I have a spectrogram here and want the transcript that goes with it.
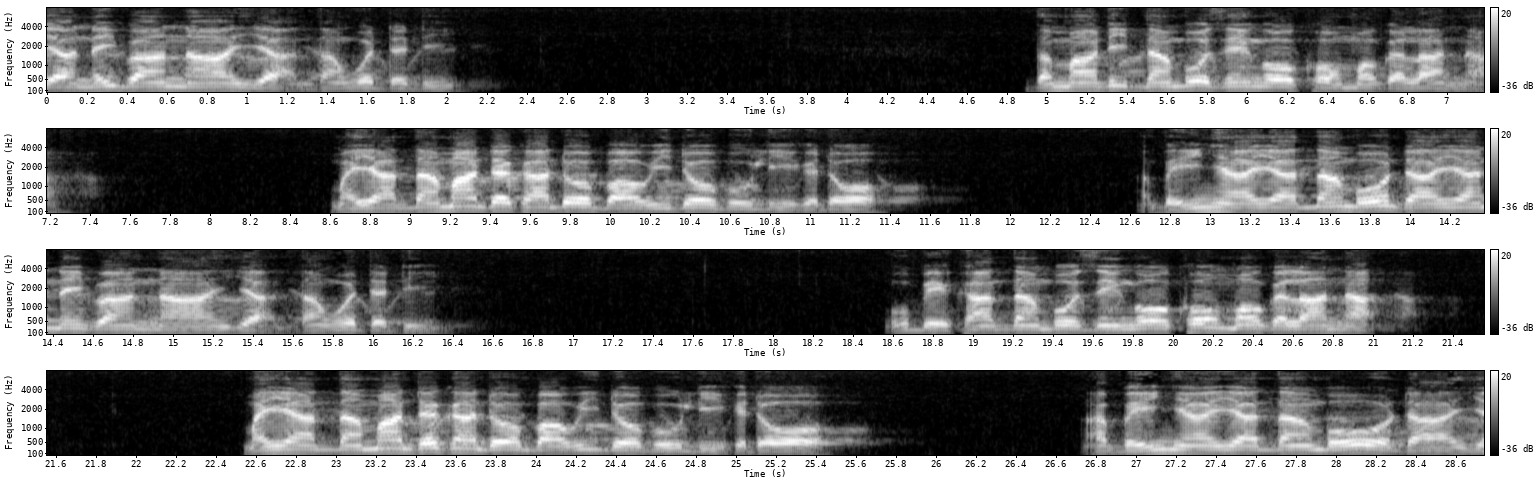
ယနိဗ္ဗာနာယတံဝတ္တတိသမာတိတံဘောဇင်ကိုခောမောကလနာမယတမတက္ကတောဘာဝီတောဗုလီကတောအဘိညာယတံဘောဓာယနိဗ္ဗာနာယတံဝတ္တတိဥပေက္ခတံဘောဇင်ကိုခောမောကလနာ မယတမ္မတက္ကတောဘာဝိတောဗုလီကတောအဘိညာယတံဘောဓာယ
